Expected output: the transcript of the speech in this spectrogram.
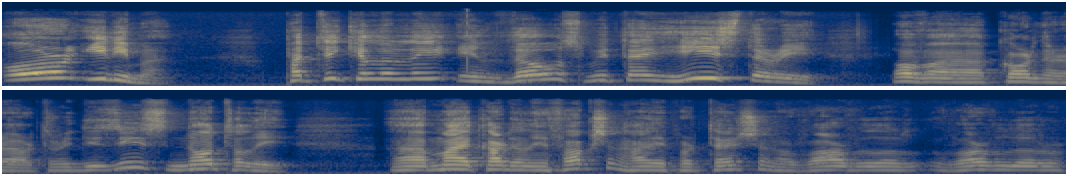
or edema, particularly in those with a history of a coronary artery disease, notably uh, myocardial infarction, hypertension, or valvular, valvular,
